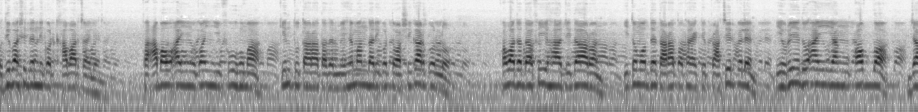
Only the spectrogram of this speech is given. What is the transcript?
অধিবাসীদের নিকট খাবার চাইলেন। আবাউ আইয়ুগাইয়িফুহুমা কিন্তু তারা তাদের মেহমানদারি করতে অস্বীকার করল। ফাওয়াজাদা তারা তথা একটি প্রাচীর পেলেন। ইউরিদু আইয়াং কব্বা যা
